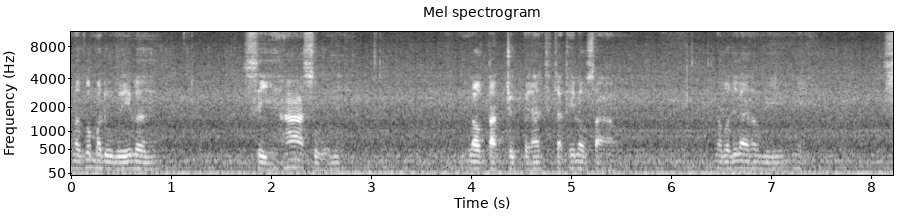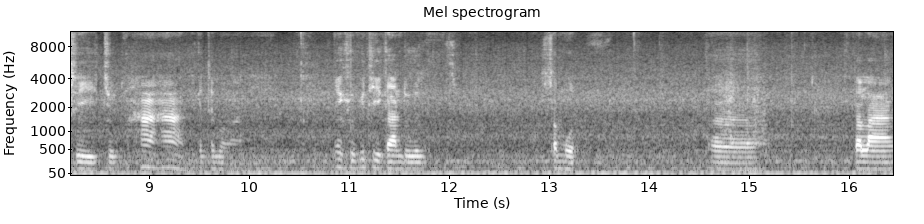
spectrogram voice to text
เราก็มาดูตรงนี้เลย 450เนี่ยเราตัดจุดไปนะจากที่เราซาว เราก็จะได้เท่านี้นี่4.55ก็จะประมาณนี้นี่คือวิธีการดูสมุดตาราง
